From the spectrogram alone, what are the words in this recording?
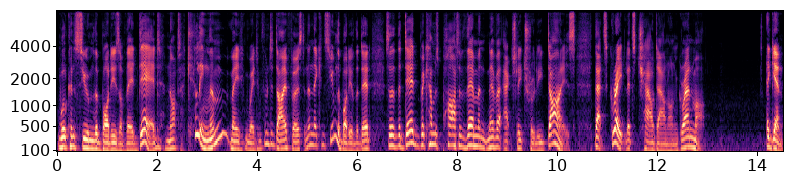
will consume the bodies of their dead, not killing them, waiting, for them to die first, and then they consume the body of the dead, so that the dead becomes part of them and never actually truly dies. That's great, let's chow down on Grandma. Again,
